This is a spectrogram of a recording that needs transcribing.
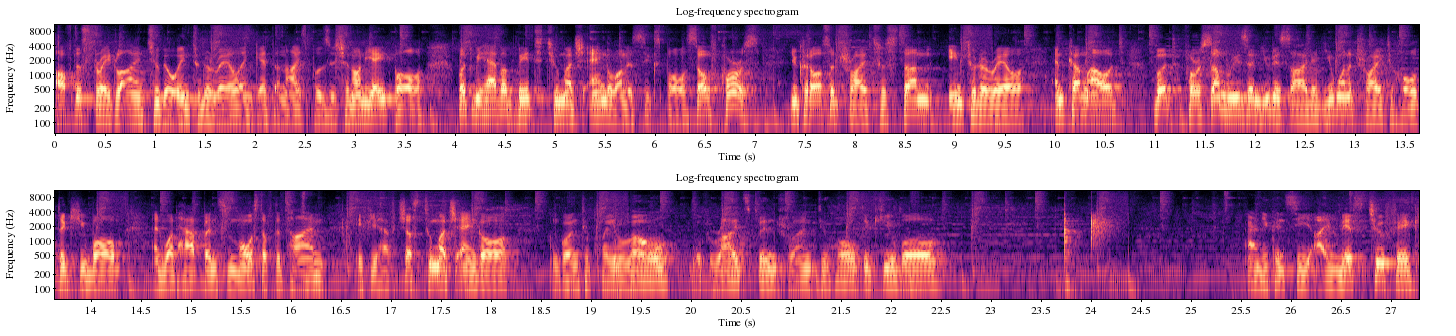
of the straight line to go into the rail and get a nice position on the 8 ball. But we have a bit too much angle on the 6 ball. So of course, you could also try to stun into the rail and come out. But for some reason you decided you want to try to hold the cue ball. And what happens most of the time, if you have just too much angle, I'm going to play low with right spin, trying to hold the cue ball and you can see I missed too thick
